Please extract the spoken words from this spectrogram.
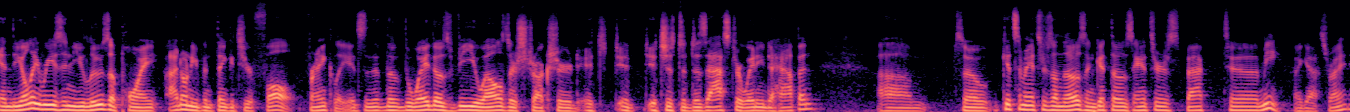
and the only reason you lose a point, I don't even think it's your fault. Frankly, it's the the, the way those VULs are structured. It's it, it's just a disaster waiting to happen. Um, so get some answers on those and get those answers back to me, I guess, right?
